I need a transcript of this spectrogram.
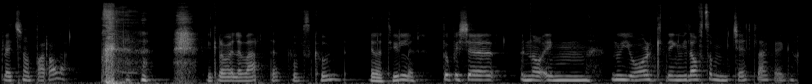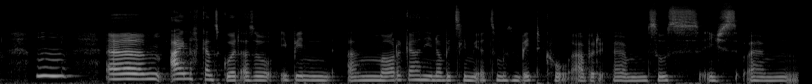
Willst du noch Parolen? Ich wollte warten, ob es kommt. Ja, natürlich. Du bist äh, noch im New York-Ding. Wie läuft es mit dem Jetlag eigentlich? Ähm, eigentlich ganz gut. Also ich bin am Morgen ich noch ein bisschen Mühe, um aus dem Bett zu kommen, aber ähm, sonst ist es ähm,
